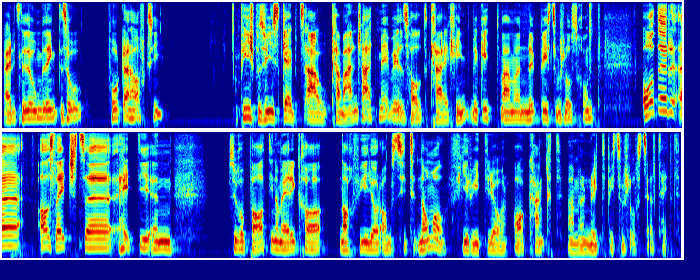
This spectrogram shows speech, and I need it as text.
Wäre jetzt nicht unbedingt so vorteilhaft gewesen. Beispielsweise gibt es auch keine Menschheit mehr, weil es halt kein Kind mehr gibt, wenn man nicht bis zum Schluss kommt. Oder äh, als letztes äh, hätte ein Psychopath in Amerika nach vier Jahren Amtszeit nochmal vier weitere Jahre angehängt, wenn man nicht bis zum Schluss zählt hätte.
